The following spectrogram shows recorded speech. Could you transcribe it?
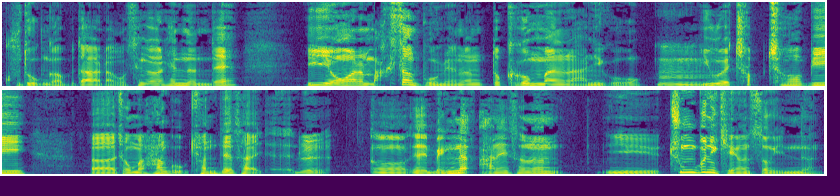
구도인가 보다라고 생각을 했는데 이 영화를 막상 보면은 또 그것만은 아니고 음. 이후에 첩첩이 어, 정말 한국 현대사를 어 의 맥락 안에서는 이 충분히 개연성 있는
